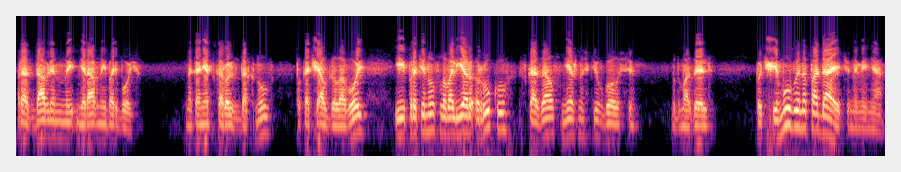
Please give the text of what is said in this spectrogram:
раздавленный неравной борьбой. Наконец король вздохнул, покачал головой и, протянув лавальер руку, сказал с нежностью в голосе, «Мадемуазель, почему вы нападаете на меня?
